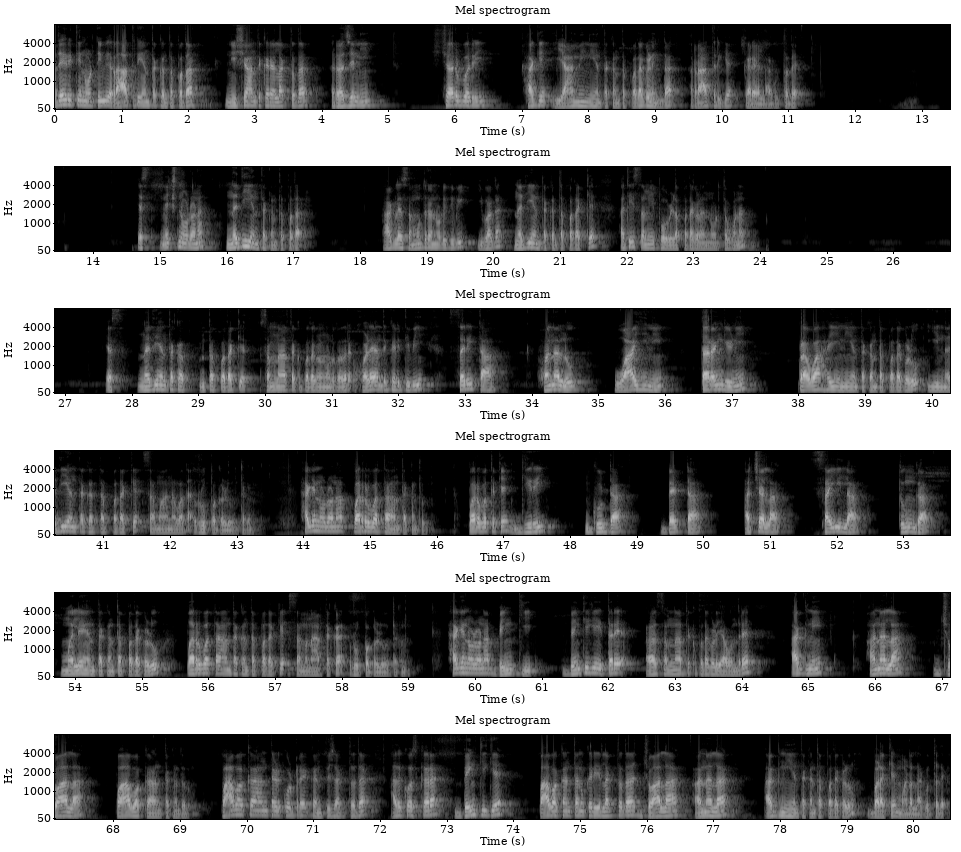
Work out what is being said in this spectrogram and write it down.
ಅದೇ ರೀತಿ ನೋಡ್ತೀವಿ, ರಾತ್ರಿ ಅಂತಕ್ಕಂಥ ಪದ ನಿಶಾ ಅಂತ ಕರೆಯಲಾಗ್ತದ, ರಜನಿ ಶರ್ಬರಿ ಹಾಗೆ ಯಾಮಿನಿ ಅಂತಕ್ಕಂಥ ಪದಗಳಿಂದ ರಾತ್ರಿಗೆ ಕರೆಯಲಾಗುತ್ತದೆ. ಎಸ್, ನೆಕ್ಸ್ಟ್ ನೋಡೋಣ, ನದಿ ಅಂತಕ್ಕಂಥ ಪದ. ಆಗಲೇ ಸಮುದ್ರ ನೋಡಿದ್ದೀವಿ ಇವಾಗ ನದಿ ಅಂತಕ್ಕಂಥ ಪದಕ್ಕೆ ಅತಿ ಸಮೀಪವುಳ್ಳ ಪದಗಳನ್ನು ನೋಡ್ತಾ ಹೋಗೋಣ. ಎಸ್. ನದಿ ಅಂತಕ್ಕಂಥ ಪದಕ್ಕೆ ಸಮನಾರ್ಥಕ ಪದಗಳನ್ನು ನೋಡೋದಾದರೆ ಹೊಳೆ ಅಂತ ಕರಿತೀವಿ. ಸರಿತಾ, ಹೊನಲು, ವಾಹಿನಿ, ತರಂಗಿಣಿ, ಪ್ರವಾಹಿನಿ ಅಂತಕ್ಕಂಥ ಪದಗಳು ಈ ನದಿ ಅಂತಕ್ಕಂಥ ಪದಕ್ಕೆ ಸಮಾನವಾದ ರೂಪಗಳು ಅಂತಕ್ಕಂಥ ಹಾಗೆ ನೋಡೋಣ ಪರ್ವತ ಅಂತಕ್ಕಂಥದ್ದು. ಪರ್ವತಕ್ಕೆ ಗಿರಿ ಗುಡ್ಡ, ಬೆಟ್ಟ, ಅಚಲ, ಸೈಲ, ತುಂಗ, ಮಲೆ ಅಂತಕ್ಕಂಥ ಪದಗಳು, ಪರ್ವತ ಅಂತಕ್ಕಂಥ ಪದಕ್ಕೆ ಸಮನಾರ್ಥಕ ರೂಪಗಳು ಅಂತಕ್ಕಂಥ. ಹಾಗೆ ನೋಡೋಣ ಬೆಂಕಿ. ಬೆಂಕಿಗೆ ಇತರೆ ಸಮನಾರ್ಥಕ ಪದಗಳು ಯಾವುವಂದರೆ ಅಗ್ನಿ, ಅನಲ, ಜ್ವಾಲ, ಪಾವಕ ಅಂತಕ್ಕಂಥದ್ದು. ಪಾವಕ ಅಂತೇಳಿ ಕೊಟ್ಟರೆ ಕನ್ಫ್ಯೂಸ್ ಆಗ್ತದೆ. ಅದಕ್ಕೋಸ್ಕರ ಬೆಂಕಿಗೆ ಪಾವಕ ಅಂತಲೂ ಕರೆಯಲಾಗ್ತದೆ. ಜ್ವಾಲ, ಅನಲ ಅಗ್ನಿ ಅಂತಕ್ಕಂಥ ಪದಗಳು ಬಳಕೆ ಮಾಡಲಾಗುತ್ತದೆ.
